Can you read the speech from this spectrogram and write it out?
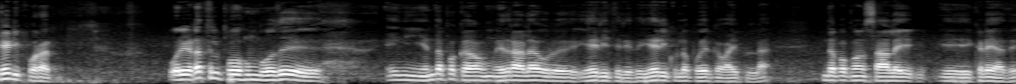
தேடி போகிறார் ஒரு இடத்தில் போகும்போது நீ எந்த பக்கம் எதிரால ஒரு ஏரி தெரியுது. ஏரிக்குள்ளே போயிருக்க வாய்ப்பில்லை. இந்த பக்கம் சாலை கிடையாது.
